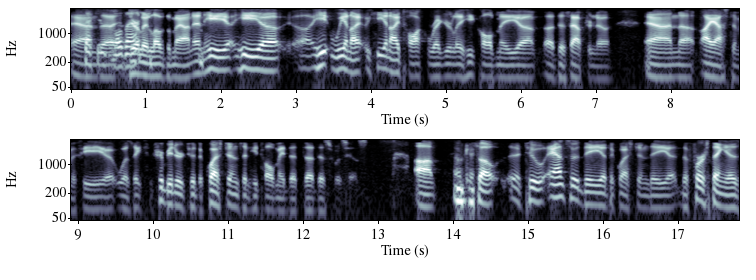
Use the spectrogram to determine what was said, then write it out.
and uh, dearly love the man. And he he uh, uh, he we and I he and I talk regularly. He called me uh, uh, this afternoon, and uh, I asked him if he uh, was a contributor to the questions, and he told me that uh, this was his. Um, Okay. so uh, to answer the uh, the question, the uh, the first thing is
